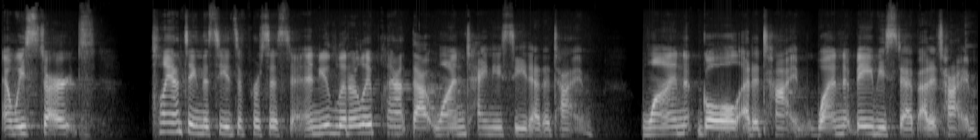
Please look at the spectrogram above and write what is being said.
and we start planting the seeds of persistence. And you literally plant that one tiny seed at a time, one goal at a time, one baby step at a time.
